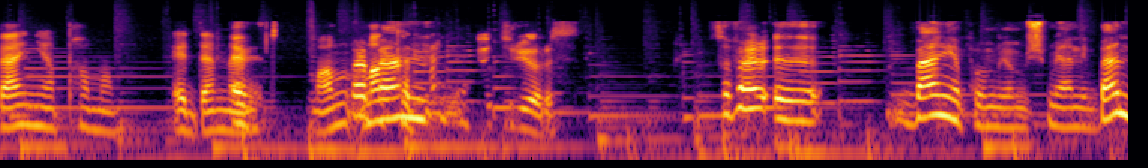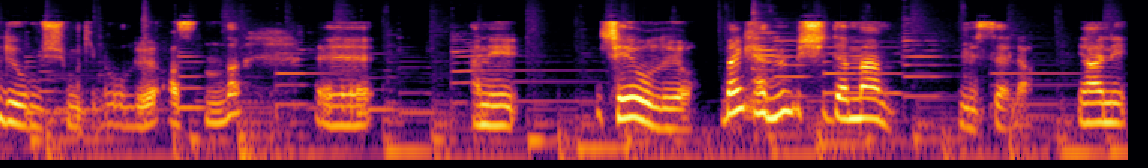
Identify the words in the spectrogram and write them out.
ben yapamam, edemem. Evet. Mam, ben, götürüyoruz. Bu sefer e, ben yapamıyormuşum yani ben diyormuşum gibi oluyor aslında. E, hani şey oluyor. Ben kendime bir şey demem mesela. Yani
